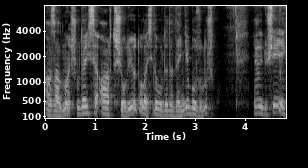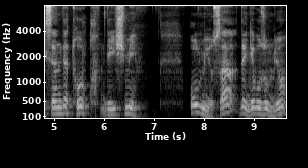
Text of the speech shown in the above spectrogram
Azalma. Şurada ise artış oluyor. Dolayısıyla burada da denge bozulur. Yani düşey eksende tork değişimi olmuyorsa denge bozulmuyor.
